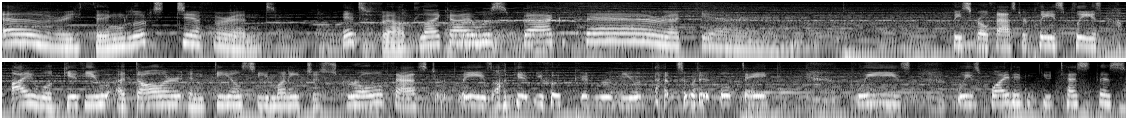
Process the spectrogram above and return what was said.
everything looked different. It felt like I was back there again. Please scroll faster. Please, please. I will give you a dollar in DLC money to scroll faster. Please, I'll give you a good review if that's what it will take. Please, please, why didn't you test this?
